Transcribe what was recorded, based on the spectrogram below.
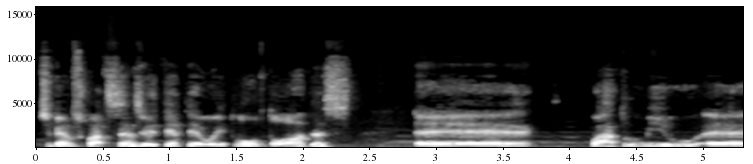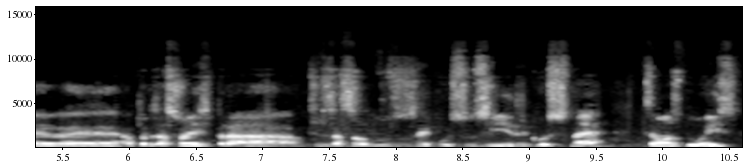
Tivemos 488 outorgas, é, 4 mil é, é, autorizações para utilização dos recursos hídricos, né, que são as duas,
